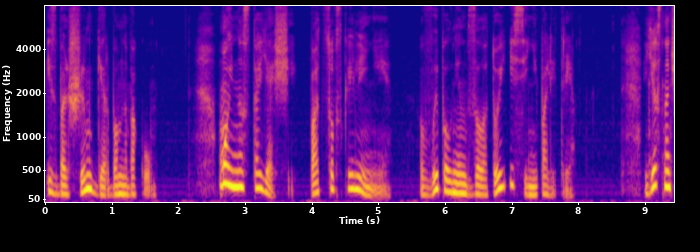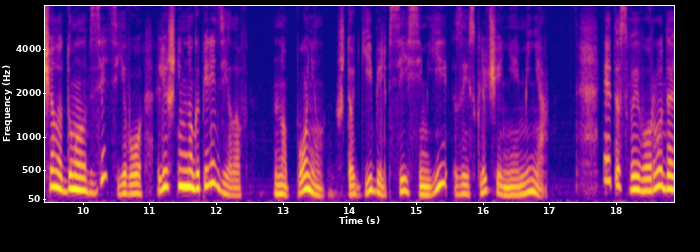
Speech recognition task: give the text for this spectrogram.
и с большим гербом на боку. Мой настоящий, по отцовской линии, выполнен в золотой и синей палитре. Я сначала думала взять его, лишь немного переделав, но понял, что гибель всей семьи, за исключением меня, это своего рода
